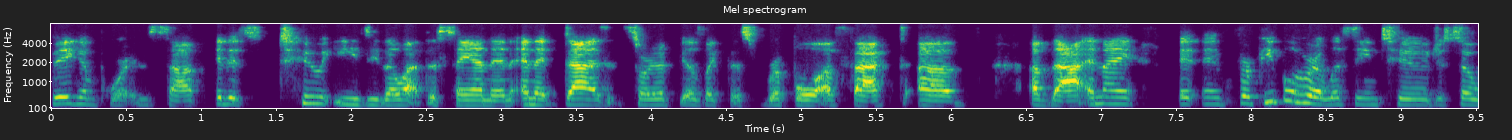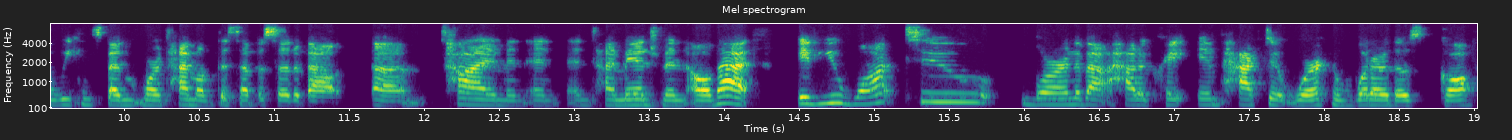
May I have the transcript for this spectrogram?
big important stuff, it is too easy to let the sand in, and it does. It sort of feels like this ripple effect of of that. And I and for people who are listening to, just so we can spend more time on this episode about um, time and, and and time management and all that if you want to learn about how to create impact at work and what are those golf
